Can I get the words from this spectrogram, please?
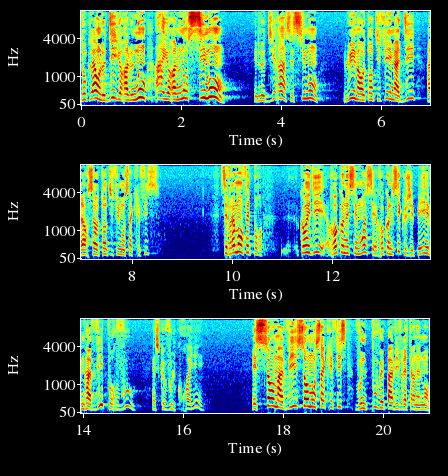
Donc là, on le dit il y aura le nom. Ah, il y aura le nom Simon. Il le dira c'est Simon. Lui, m'a authentifié, il m'a dit Alors ça authentifie mon sacrifice. C'est vraiment en fait pour. Quand il dit Reconnaissez-moi, c'est reconnaissez que j'ai payé ma vie pour vous. Est-ce que vous le croyez? Et sans ma vie, sans mon sacrifice, vous ne pouvez pas vivre éternellement.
